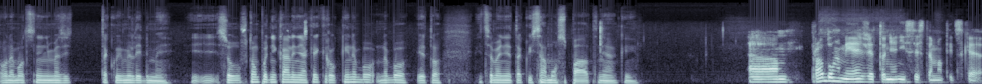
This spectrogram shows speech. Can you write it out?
onemocnění mezi takovými lidmi. Jsou v tom podnikány nějaké kroky, nebo, nebo je to víceméně takový samospát nějaký? Um, problém je, že to není systematické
